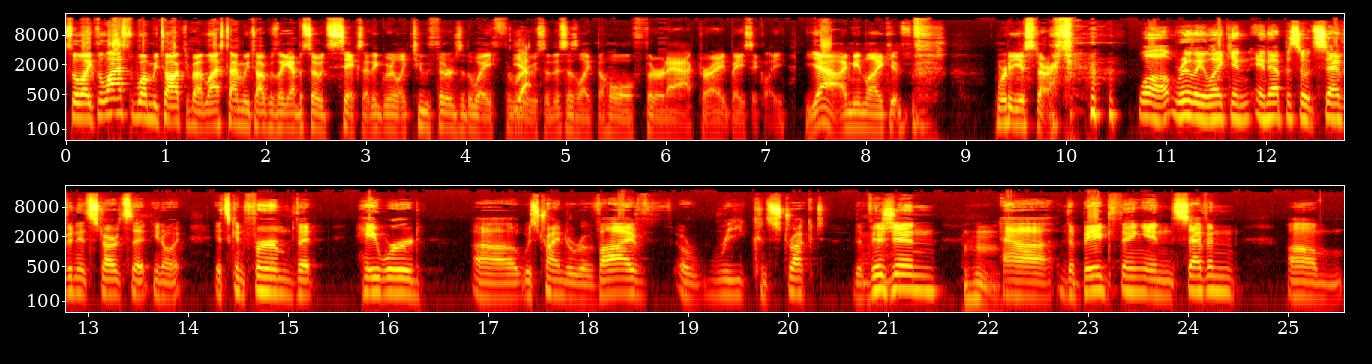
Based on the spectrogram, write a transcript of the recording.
So like the last one we talked about, last time we talked was like episode six. I think we were like two thirds of the way through. Yeah. So this is like the whole third act, right? Basically. Yeah. I mean, like, if, where do you start? Well, really, like in, in episode seven, it starts that, you know, it's confirmed that Hayward uh, was trying to revive or reconstruct the vision. Uh, the big thing in seven um,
